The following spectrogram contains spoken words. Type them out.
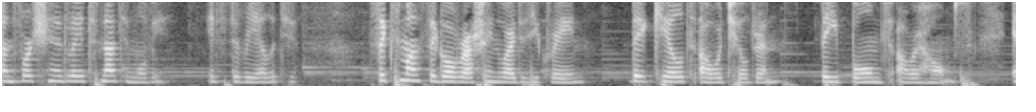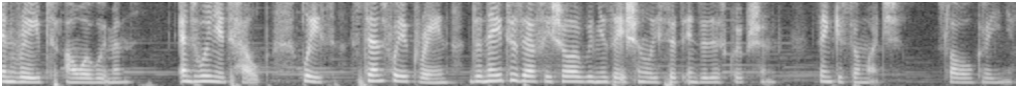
Unfortunately, it's not a movie, it's the reality. Six months ago, Russia invaded Ukraine. They killed our children, they bombed our homes, and raped our women. And we need help. Please stand for Ukraine, donate to the official organization listed in the description. Thank you so much. Slava Ukraine!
